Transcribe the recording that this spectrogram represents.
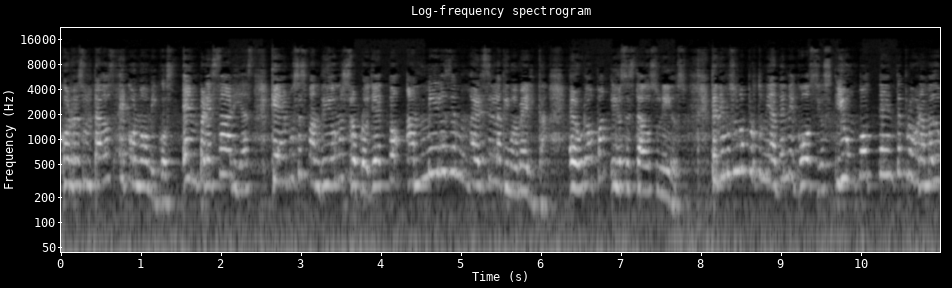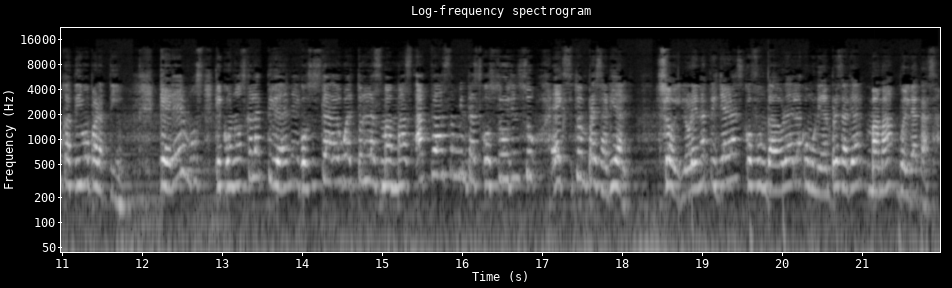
con resultados económicos, empresarias, que hemos expandido nuestro proyecto a miles de mujeres en Latinoamérica, Europa y los Estados Unidos. Tenemos una oportunidad de negocios y un potente programa educativo para ti. Queremos que conozca la actividad de negocios que ha devuelto las mamás a casa mientras construyen su éxito empresarial. Soy Lorena Trilleras, cofundadora de la comunidad empresarial Mamá Vuelve a Casa.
